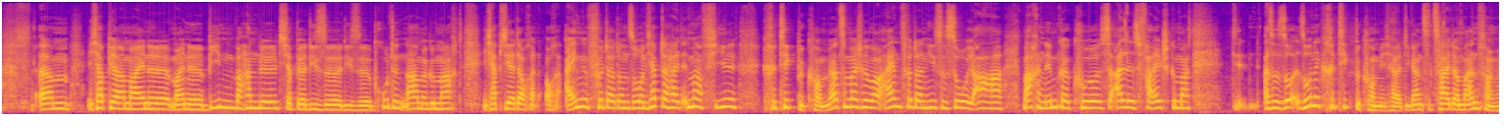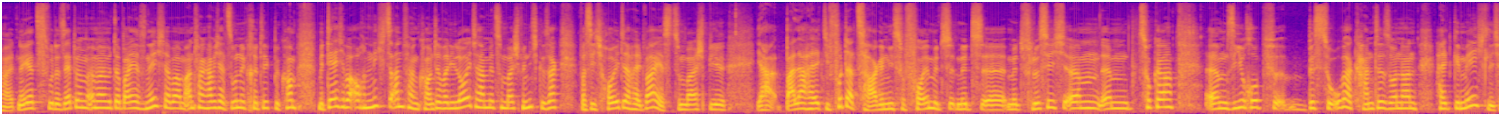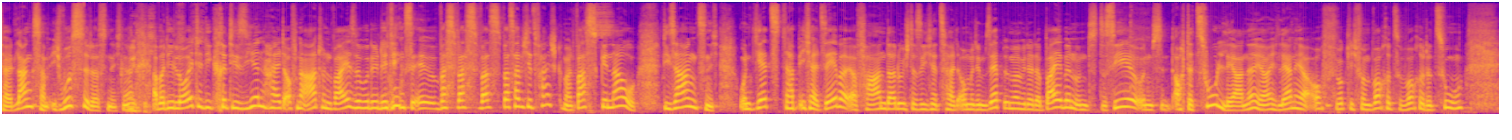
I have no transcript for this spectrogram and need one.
ähm, ich habe ja meine, meine Bienen behandelt, ich habe ja diese, diese Brutentnahme gemacht, ich habe sie halt auch, auch eingefüttert und so. Und ich habe da halt immer viel Kritik bekommen. Ja, zum Beispiel beim Einfüttern hieß es so, ja, mach einen Imkerkurs, alles falsch gemacht also so, so eine Kritik bekomme ich halt die ganze Zeit am Anfang halt. Ne? Jetzt, wo der Sepp immer mit dabei ist, nicht, aber am Anfang habe ich halt so eine Kritik bekommen, mit der ich aber auch nichts anfangen konnte, weil die Leute haben mir zum Beispiel nicht gesagt, was ich heute halt weiß. Zum Beispiel, ja, baller halt die Futterzage nicht so voll mit, mit, äh, mit Flüssig ähm, ähm, Zucker, ähm, Sirup bis zur Oberkante, sondern halt gemächlich, halt langsam. Ich wusste das nicht. Ne? Richtig. Aber die Leute, die kritisieren halt auf eine Art und Weise, wo du dir denkst, ey, was, was, was, was habe ich jetzt falsch gemacht? Was genau? Die sagen es nicht. Und jetzt habe ich halt selber erfahren, dadurch, dass ich jetzt halt auch mit dem Sepp immer wieder dabei bin und das sehe und auch dazu lerne, ja, ich lerne ja auch wirklich von Woche zu Woche dazu,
